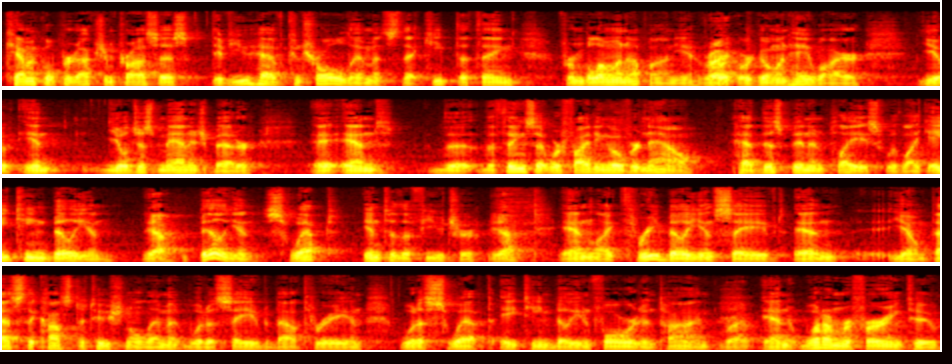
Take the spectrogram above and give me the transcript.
chemical production process, if you have control limits that keep the thing from blowing up on you Right. or, or going haywire, you in you'll just manage better. And the the things that we're fighting over now, had this been in place with like 18 billion Yeah. billion swept into the future. Yeah. And like 3 billion saved and you know, that's the constitutional limit would have saved about 3 and would have swept 18 billion forward in time. Right. And what I'm referring to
